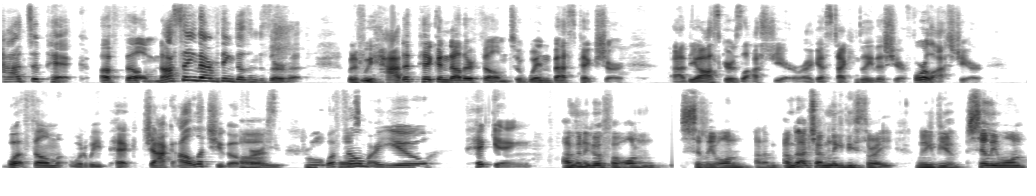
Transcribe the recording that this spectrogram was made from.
had to pick a film, not saying that everything doesn't deserve it, but if we had to pick another film to win Best Picture at the Oscars last year, or I guess technically this year for last year, what film would we pick? Jack, I'll let you go oh, first. You what person. film are you picking? I'm going to go for one silly one, and I'm, I'm actually I'm going to give you three. I'm going to give you a silly one,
